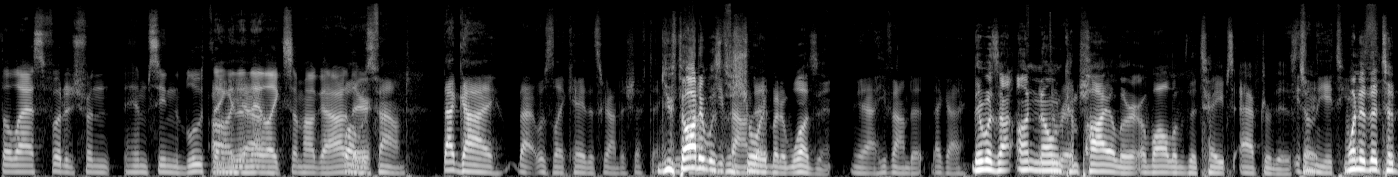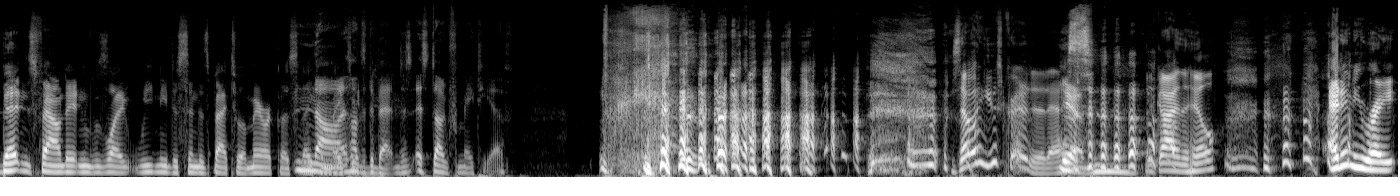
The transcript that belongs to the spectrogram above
the last footage from him seeing the blue thing, Oh, and then yeah. they like somehow got out well, of it there. was found. That guy that was like, "Hey, this ground is shifting." You He thought it was he found destroyed, it. but it wasn't. yeah, he found it. That guy. There was an unknown ridge. compiler of all of the tapes after this. He's from the ATF. One of the Tibetans found it and was like, "We need to send this back to America." So they no, can make it's not it. the Tibetans. It's, it's Doug from ATF. Is that what he was credited as? Yeah. the guy in the hill. At any rate,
